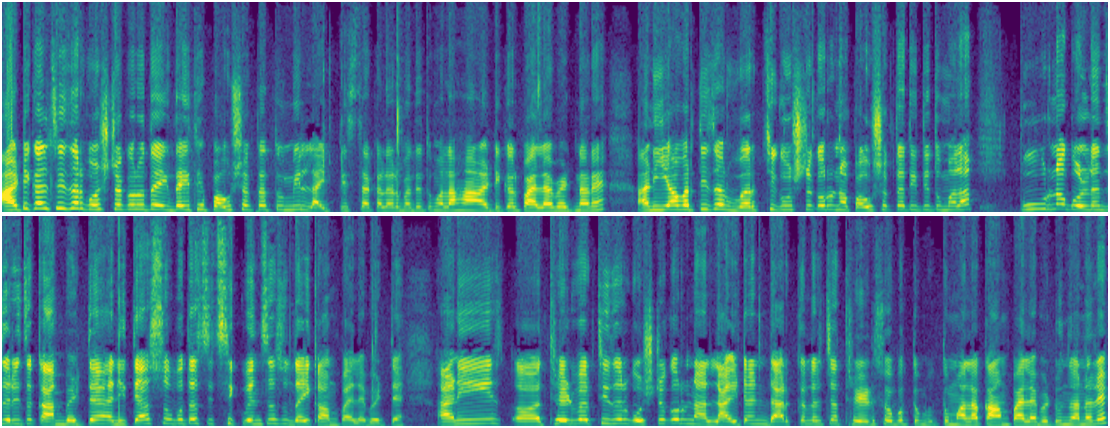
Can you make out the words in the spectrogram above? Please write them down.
आर्टिकलची जर गोष्ट करू तर एकदा इथे पाहू शकता तुम्ही लाइट पिस्ता कलरमध्ये तुम्हाला हा आर्टिकल पाहायला भेटणार आहे. आणि यावरती जर वर्कची गोष्ट करू ना पाहू शकता तिथे तुम्हाला पूर्ण गोल्डन जरीचं काम भेटतंय आणि त्याचसोबतच सिक्वेन्सचं सुद्धाही काम पाहायला भेटतंय. आणि थ्रेड वर्कची जर गोष्ट करू ना लाइट आणि डार्क कलरच्या थ्रेडसोबत तुम तुम्हाला काम पाहायला भेटून जाणार आहे.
